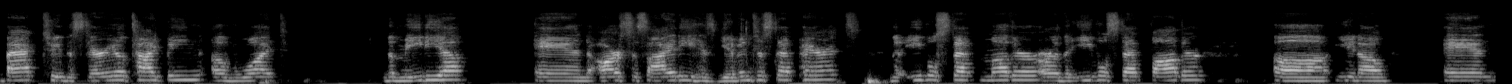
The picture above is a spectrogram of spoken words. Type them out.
back to the stereotyping of what the media and our society has given to step parents the evil stepmother or the evil stepfather uh you know and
